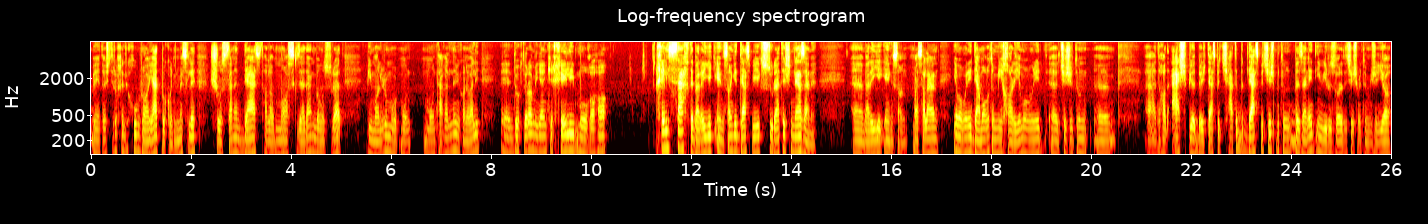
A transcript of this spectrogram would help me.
بهداشتی رو خیلی خوب رعایت بکنید. مثل شستن دست حالا ماسک زدن به اون صورت بیماری رو منتقل نمی‌کنه. ولی دکترها میگن که خیلی موقع ها خیلی سخته برای یک انسان که دست به یک صورتش نزنه برای یک انسان. مثلا یه موقع دماغتون میخواره یه موقع چشتون دهات اش بیاد بهش دست به چت دست به چشمتون بزنید این ویروس وارد چشمتون میشه. یا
